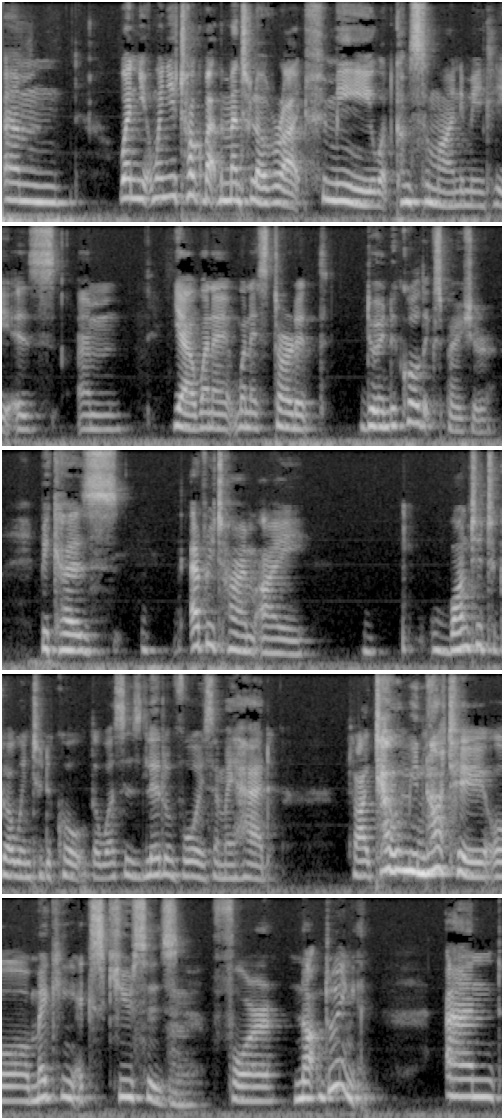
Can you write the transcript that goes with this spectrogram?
um, when you when you talk about the mental override, for me, what comes to mind immediately is um, yeah when I when I started doing the cold exposure, because every time I wanted to go into the cold, there was this little voice in my head, like telling me not to or making excuses mm. for not doing it, and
